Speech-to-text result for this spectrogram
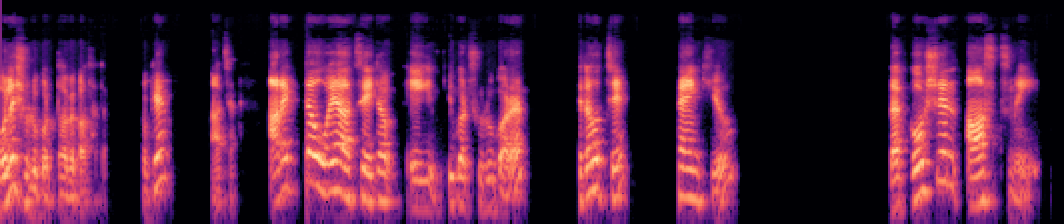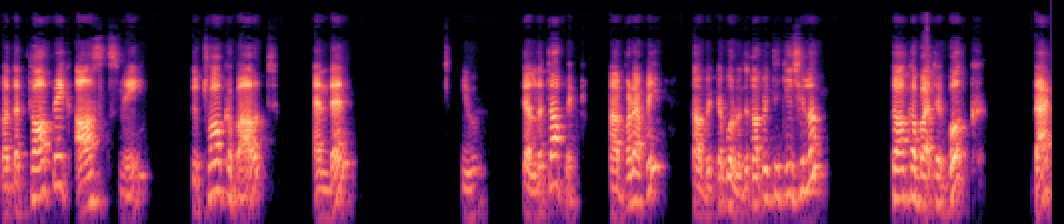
বলে শুরু করতে হবে কথাটা ওকে আচ্ছা আরেকটা ওয়ে আছে এটা, এই শুরু করার, সেটা হচ্ছে thank you the question asks me, but the topic asks me to talk about, and then you tell the topic. তারপরে আপনি টপিকটা বলবেন তো টপিকটা কি ছিল? Talk about a book that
